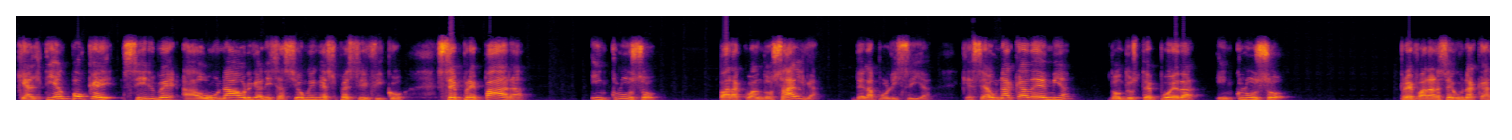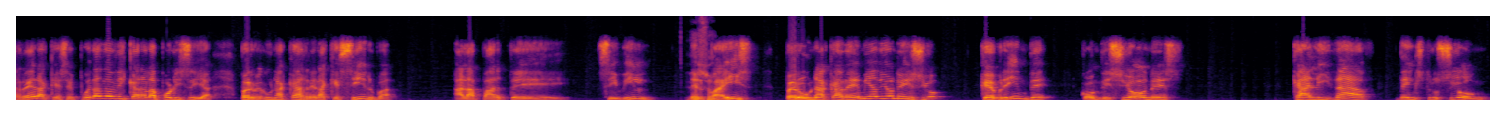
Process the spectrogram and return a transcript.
que al tiempo que sirve a una organización en específico, se prepara incluso para cuando salga de la policía, que sea una academia donde usted pueda incluso prepararse en una carrera, que se pueda dedicar a la policía, pero en una carrera que sirva a la parte civil del Eso- país, pero una academia, Dionisio, que brinde condiciones, calidad de instrucción,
